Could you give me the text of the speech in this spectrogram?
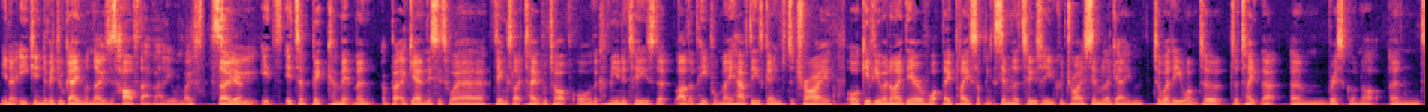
You know, each individual game on those is half that value almost. So Yeah. it's it's a big commitment. But again, this is where things like tabletop or the communities that other people may have these games to try or give you an idea of what they play something similar to so you could try a similar game to whether you want to to take that um, risk or not. And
